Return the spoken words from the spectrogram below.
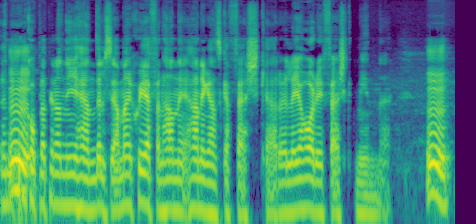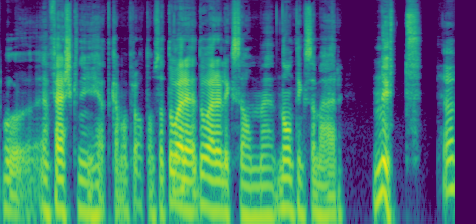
Mm. Kopplat till någon ny händelse. Ja, men chefen han är, han är ganska färsk här, eller jag har det i färskt minne. Mm. En färsk nyhet kan man prata om. Så då, är det, då är det liksom eh, någonting som är nytt. Ja.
